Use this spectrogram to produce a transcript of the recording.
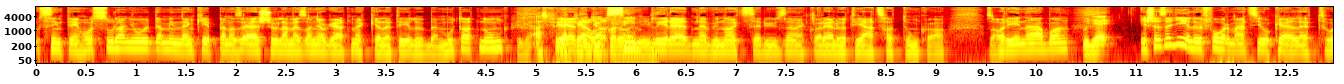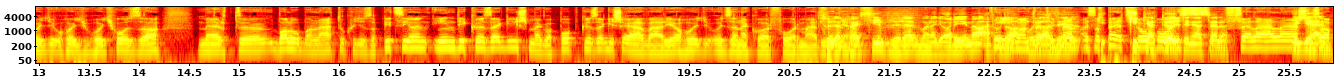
szintén hosszúra nyúlt, de mindenképpen az első lemez anyagát meg kellett élőben mutatnunk. Igen, azt Például a Simply Red nevű nagyszerű zenekar előtt játszhattunk a, az arénában. Ugye és ez egy élő formáció kellett, hogy, hogy, hogy hozza, mert valóban láttuk, hogy ez a pici indi közeg is, meg a pop közeg is elvárja, hogy, hogy zenekar formát Főleg, legyen. ha egy Simply Red van egy aréna, hát Így oda, van, oda tehát, hogy nem, ez a Pet Shop Boys a felállás, igen. az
